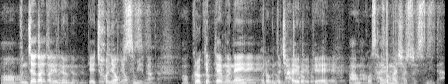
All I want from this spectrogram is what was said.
어, 문제가 되는 게 전혀 없습니다. 어, 그렇기 때문에 여러분들 자유롭게 마음껏 사용하실 수 있습니다.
